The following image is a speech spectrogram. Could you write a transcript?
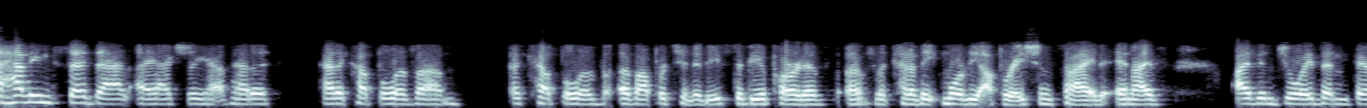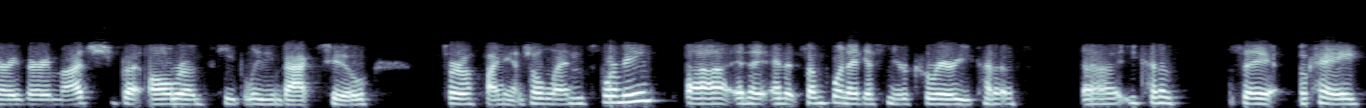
having said that, I actually have had a had a couple of um, a couple of, of opportunities to be a part of, of the kind of the, more of the operation side. And I've, I've enjoyed them very, very much, but all roads keep leading back to sort of financial lens for me. Uh, and, and at some point, I guess in your career, you kind of, uh, you kind of say, okay,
